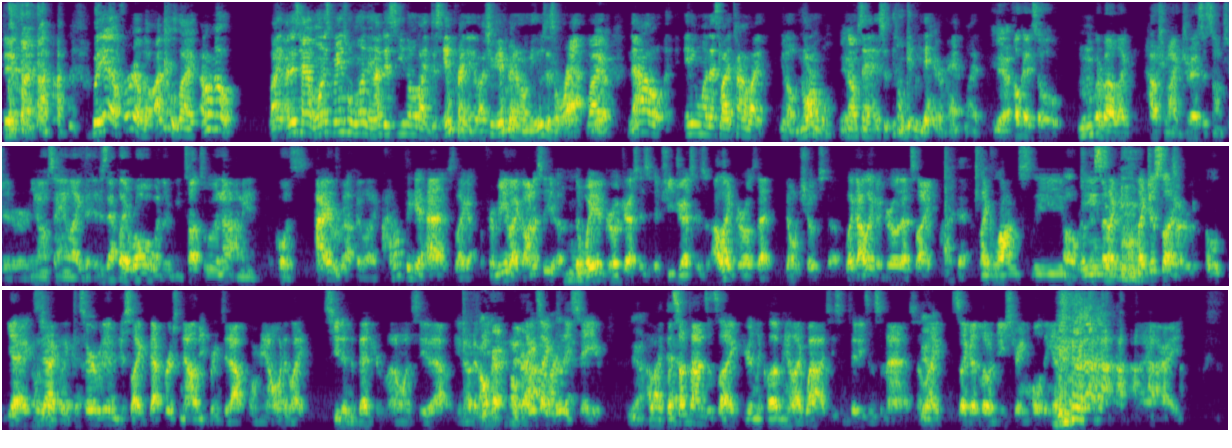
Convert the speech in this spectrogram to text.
that. But yeah, for real though, I do. Like, I don't know. Like, I just had one experience with one, and I just, you know, like, just imprinted. Like, she imprinted on me. It was just a wrap. Like, yeah. now, anyone that's like, kind of like, you know, normal. You know what I'm saying? It's just, it don't get me there, man. Like, Yeah. Okay, so Mhm. what about like how she might dress or some shit, or you know what I'm saying? Like, does that play a role whether we talk to her or not? I mean, of course. I- I feel like I don't think it has. Like for me, like honestly, uh Mhm. the way a girl dresses, if she dresses, I like girls that don't show stuff. Like I like a girl that's like like that. like long sleeve Oh, real jeans, like like just like oh, yeah, exactly, Yeah. conservative, and just like that personality brings it out for me. I want to like see it in the bedroom. I don't want to see it out. You know what I mean? Okay. Okay. Like it's like like really that. saved. Yeah. I like that. But sometimes it's like you're in the club and you're like, wow, I see some titties and some ass. I'm Yeah. like, it's like a little G string holding it. Like, all right,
